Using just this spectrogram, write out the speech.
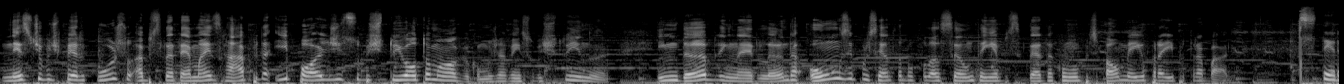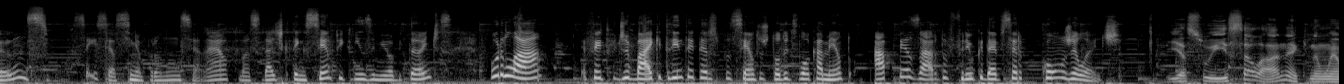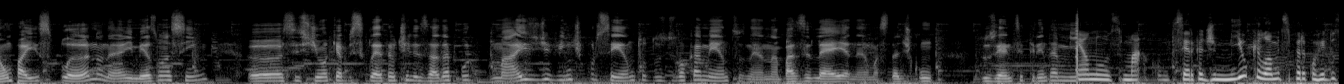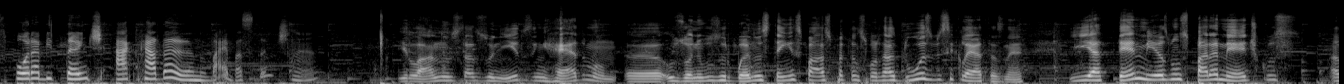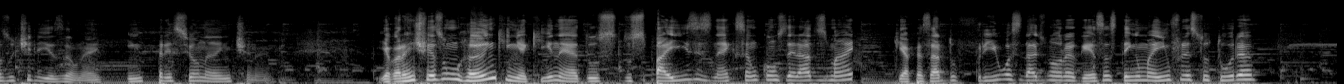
Nesse tipo de percurso, a bicicleta é mais rápida e pode substituir o automóvel, como já vem substituindo, né? Em Dublin, na Irlanda, 11% da população tem a bicicleta como o principal meio para ir para o trabalho. Steranço, não sei se é assim a pronúncia, né? Uma cidade que tem 115 mil habitantes. Por lá, é feito de bike 33% de todo o deslocamento, apesar do frio que deve ser congelante. E a Suíça lá, né, que não é um país plano, né, e mesmo assim ah, se estima que a bicicleta é utilizada por mais de 20% dos deslocamentos, né, na Basileia, né, uma cidade com 230 mil. Menos com cerca de mil quilômetros percorridos por habitante a cada ano. Vai, é bastante, né? E lá nos Estados Unidos, em Redmond, ah, os ônibus urbanos têm espaço para transportar duas bicicletas, né, e até mesmo os paramédicos as utilizam, né, impressionante, né. E agora a gente fez um ranking aqui, né, dos, dos países, né, que são considerados mais que apesar do frio, as cidades norueguesas têm uma infraestrutura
